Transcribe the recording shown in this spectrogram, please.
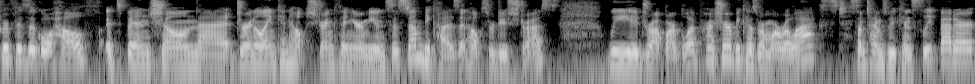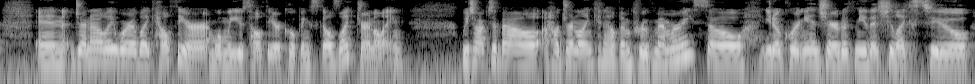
For physical health, it's been shown that journaling can help strengthen your immune system because it helps reduce stress. We drop our blood pressure because we're more relaxed. Sometimes we can sleep better. And generally, we're like healthier when we use healthier coping skills like journaling. We talked about how journaling can help improve memory. So, you know, Courtney had shared with me that she likes to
